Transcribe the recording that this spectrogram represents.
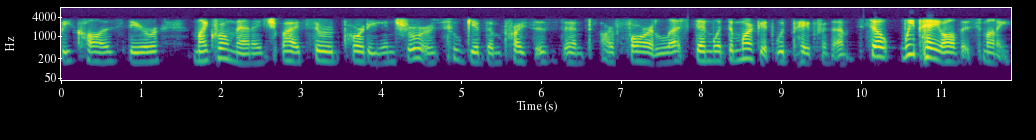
because they're micromanaged by third party insurers who give them prices that are far less than what the market would pay for them. So we pay all this money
